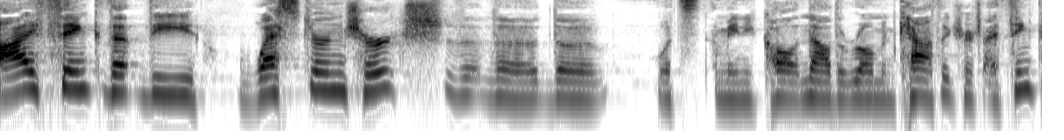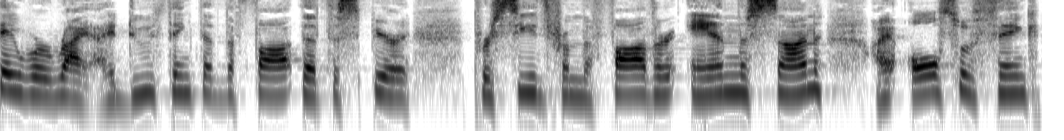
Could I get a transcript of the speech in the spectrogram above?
I think that the Western church, the, the, the what's I mean, you call it now the Roman Catholic Church. I think they were right. I do think that the fa- that the Spirit proceeds from the Father and the Son. I also think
